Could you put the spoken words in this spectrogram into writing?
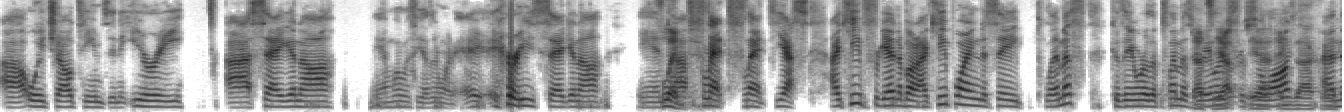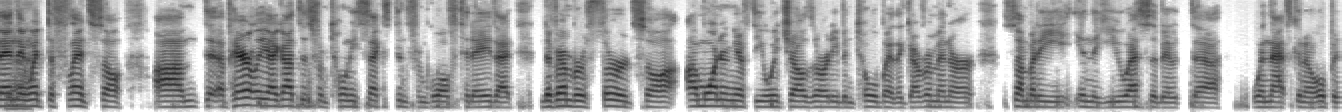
uh, OHL teams in Erie, uh, Saginaw, and what was the other one? Erie, Saginaw, and Flint. Uh, Flint, Flint. Yes, I keep forgetting about. it. I keep wanting to say Plymouth because they were the Plymouth That's, Whalers yep, for so yeah, long, exactly, and then yeah. they went to Flint. So um, the, apparently, I got this from Tony Sexton from Golf Today that November third. So I'm wondering if the OHL has already been told by the government or somebody in the U.S. about uh, when that's going to open.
